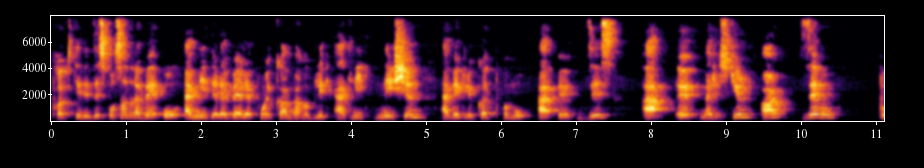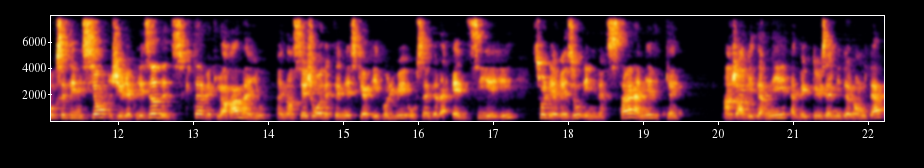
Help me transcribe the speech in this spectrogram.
Profitez de 10% de rabais au amidelabel.com baroblique Athlete Nation avec le code promo AE10 AE majuscule 1 0. Pour cette émission, j'ai eu le plaisir de discuter avec Laurent Maillot, un ancien joueur de tennis qui a évolué au sein de la NCAA, soit les réseaux universitaires américains. En janvier dernier, avec deux amis de longue date,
